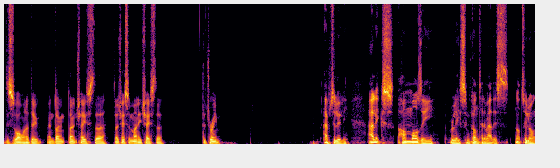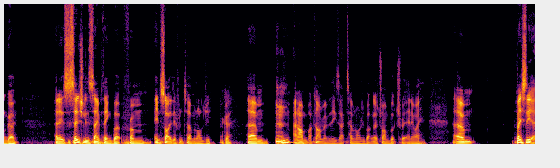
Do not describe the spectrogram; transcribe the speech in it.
This is what I want to do, and don't don't chase the don't chase the money. Chase the the dream. Absolutely. Alex Hormozi released some content about this not too long ago, and it's essentially the same thing, but from in slightly different terminology. Okay. Um, and I'm, I can't remember the exact terminology, but I'm going to try and butcher it anyway. Um, basically, uh,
